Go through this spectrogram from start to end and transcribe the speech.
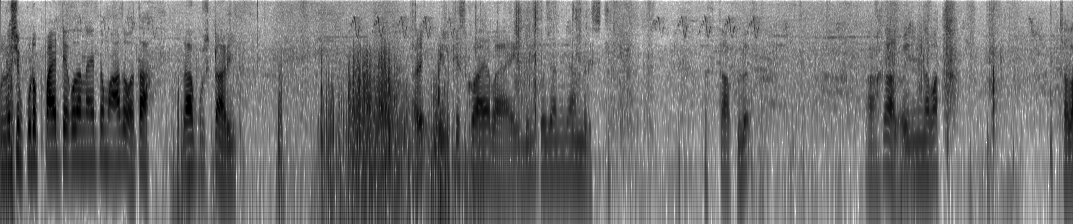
नशीब कुठं पाय टेकवला नाही तर माझा होता. रामकृष्ण हरी. अरे बिल किसको आया भाई? बिल को जान अंदर इसके. फक्त आपलं. हा का आलो जिंदाबाद. चला.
